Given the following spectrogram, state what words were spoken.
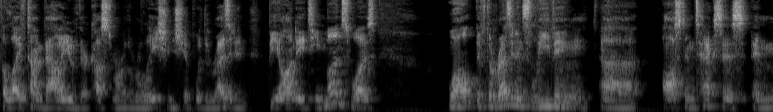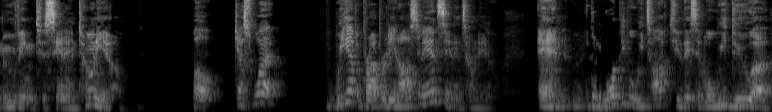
the lifetime value of their customer or the relationship with the resident beyond 18 months was well, if the resident's leaving uh, Austin, Texas, and moving to San Antonio, well, guess what? We have a property in Austin and San Antonio. And the more people we talk to, they said, well, we do a,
